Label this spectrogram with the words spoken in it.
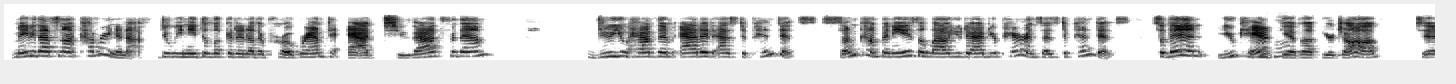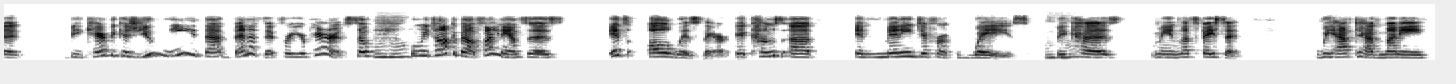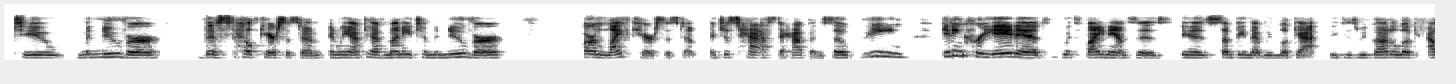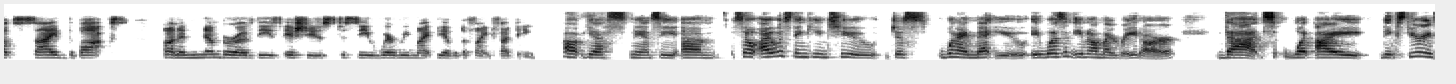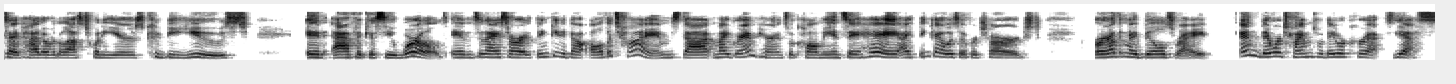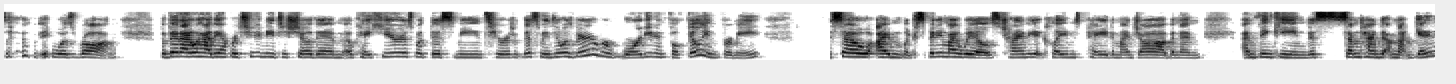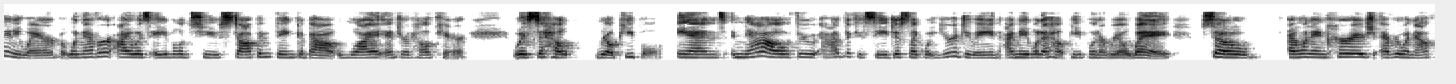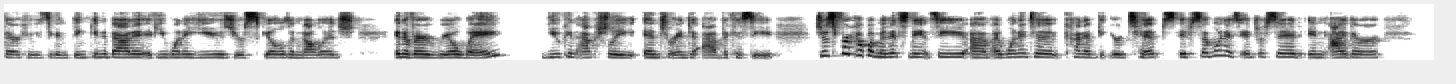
maybe that's not covering enough. Do we need to look at another program to add to that for them? Do you have them added as dependents? Some companies allow you to add your parents as dependents. So then you can't mm-hmm. give up your job to be care because you need that benefit for your parents. So mm-hmm. when we talk about finances, it's always there. It comes up in many different ways mm-hmm. because I mean, let's face it, we have to have money to maneuver this healthcare system and we have to have money to maneuver our life care system. It just has to happen. So being getting creative with finances is something that we look at because we've got to look outside the box on a number of these issues to see where we might be able to find funding. Oh, yes, Nancy. Um, so I was thinking too, just when I met you, it wasn't even on my radar that what I, the experience I've had over the last 20 years could be used in advocacy world. And then I started thinking about all the times that my grandparents would call me and say, Hey, I think I was overcharged, or I don't think my bill's right. And there were times where they were correct. Yes, it was wrong. But then I had the opportunity to show them, okay, here's what this means, here's what this means. It was very rewarding and fulfilling for me. So I'm like spinning my wheels trying to get claims paid in my job. And I'm I'm thinking this sometimes I'm not getting anywhere. But whenever I was able to stop and think about why I entered healthcare was to help real people. And now through advocacy, just like what you're doing, I'm able to help people in a real way. So I want to encourage everyone out there who's even thinking about it. If you want to use your skills and knowledge in a very real way, you can actually enter into advocacy. Just for a couple minutes, Nancy, um, I wanted to kind of get your tips. If someone is interested in either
